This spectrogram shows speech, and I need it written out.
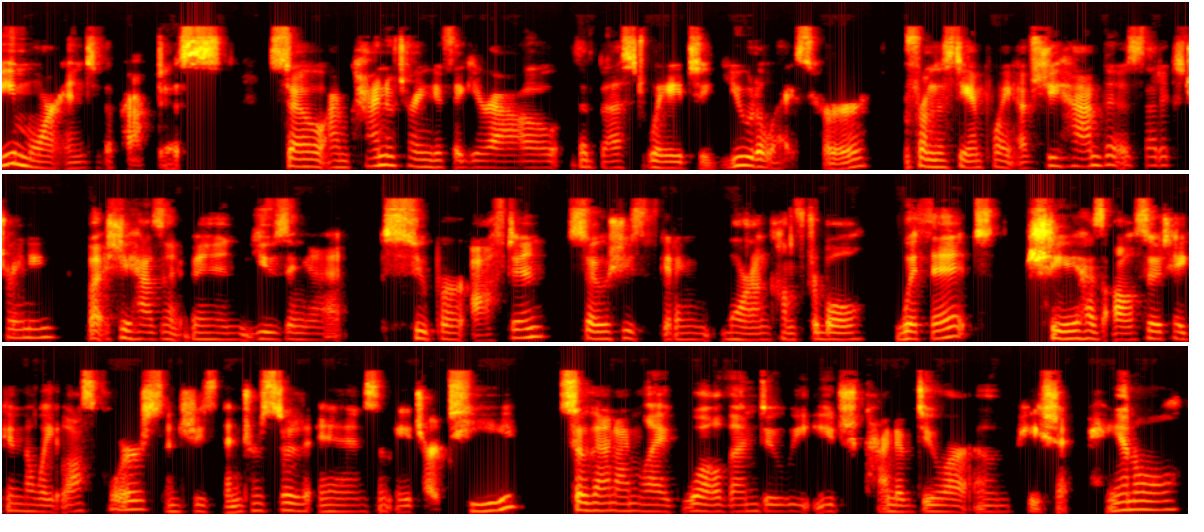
be more into the practice. So I'm kind of trying to figure out the best way to utilize her from the standpoint of she had the aesthetics training, but she hasn't been using it super often. So she's getting more uncomfortable with it. She has also taken the weight loss course and she's interested in some HRT. So then I'm like, well, then do we each kind of do our own patient panel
